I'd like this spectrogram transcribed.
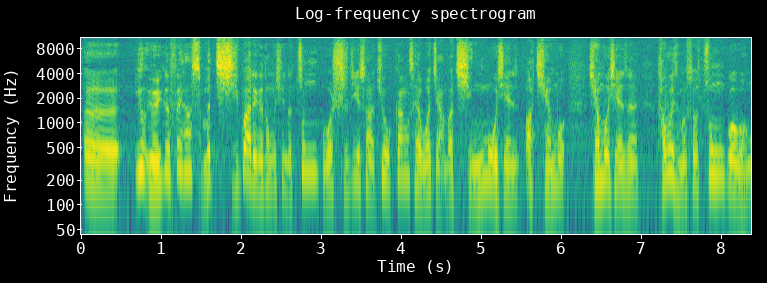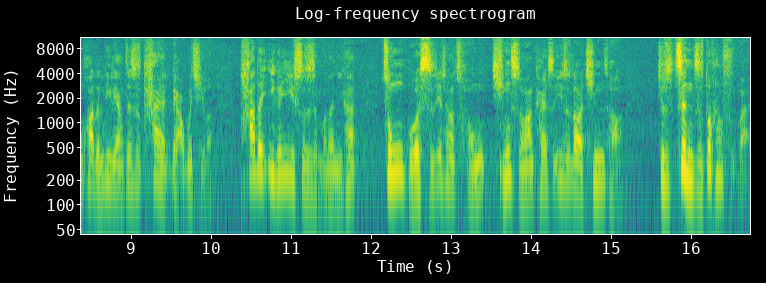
呃，又有一个非常什么奇怪的一个东西呢？中国实际上就刚才我讲到秦穆先哦钱穆钱穆先生，他为什么说中国文化的力量真是太了不起了？他的一个意思是什么呢？你看。中国实际上从秦始皇开始一直到清朝，就是政治都很腐败，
